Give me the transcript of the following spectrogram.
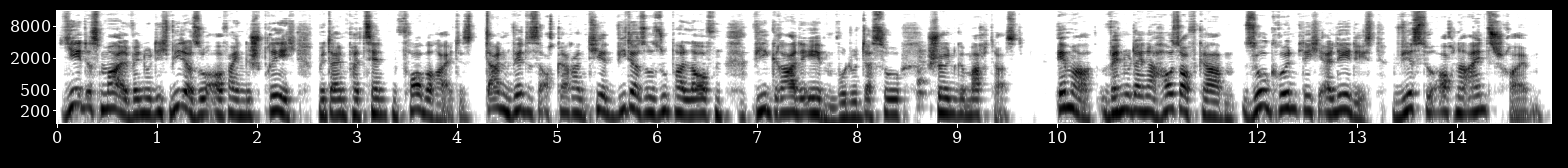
jedes Mal, wenn du dich wieder so auf ein Gespräch mit deinem Patienten vorbereitest, dann wird es auch garantiert wieder so super laufen wie gerade eben, wo du das so schön gemacht hast. Immer, wenn du deine Hausaufgaben so gründlich erledigst, wirst du auch eine Eins schreiben.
